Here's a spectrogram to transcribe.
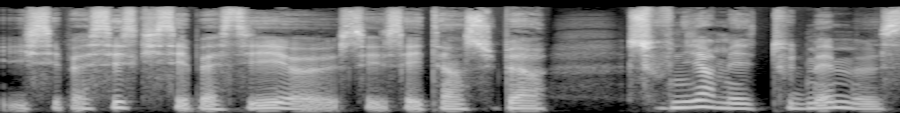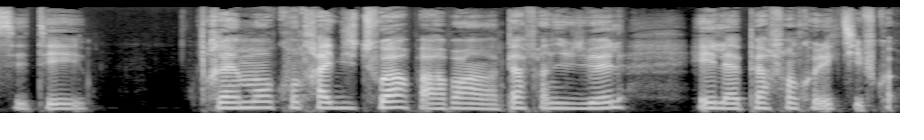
il s'est passé ce qui s'est passé. ça a été un super souvenir, mais tout de même, c'était vraiment contradictoire par rapport à ma perf individuelle et la perf en collectif. Quoi.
